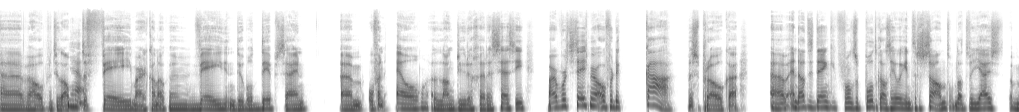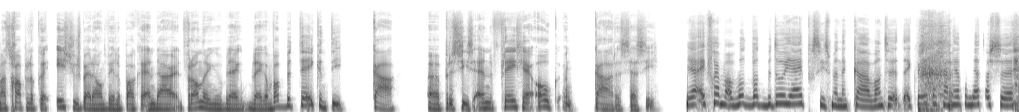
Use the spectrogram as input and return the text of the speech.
Uh, we hopen natuurlijk allemaal op de V, maar het kan ook een W, een dubbel dip zijn. Um, of een L, een langdurige recessie. Maar er wordt steeds meer over de K besproken. Um, en dat is denk ik voor onze podcast heel interessant, omdat we juist maatschappelijke issues bij de hand willen pakken en daar veranderingen brengen. Wat betekent die K uh, precies? En vrees jij ook een K-recessie? Ja, ik vraag me af, wat, wat bedoel jij precies met een K? Want ik weet, er gaan heel veel letters uh,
